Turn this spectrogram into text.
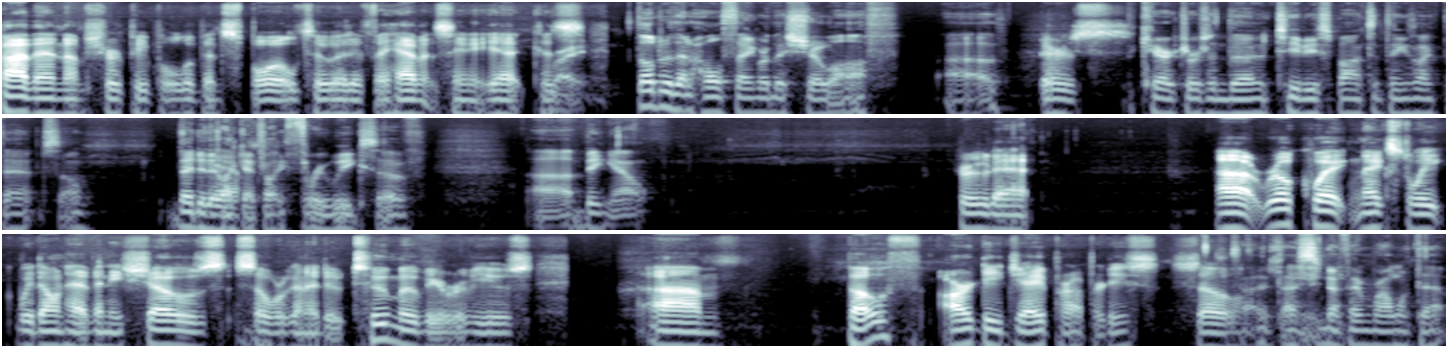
by then I'm sure people will have been spoiled to it if they haven't seen it yet because Right. They'll do that whole thing where they show off uh, there's the characters in the TV spots and things like that. So they do that Yeah. like after like three weeks of uh, being out. True that. Uh, real quick, next week we don't have any shows, so we're gonna do two movie reviews. Um, both are DJ properties, so I, I see nothing wrong with that.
